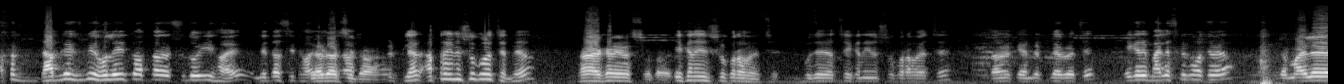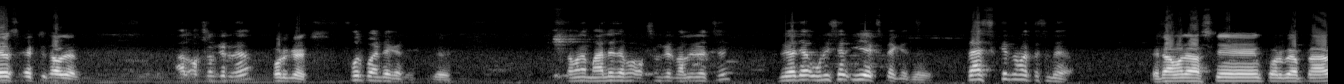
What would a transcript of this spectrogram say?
আপনার ডাব্লিউএক্সবি হলেই তো আপনার শুধু ই হয় লেদার সিট হয়। Leather seat হয়। ক্লিয়ার আপনারা ইনস্টল করেছেন ভাইয়া? হ্যাঁ এখানে ইনস্টল করা হয়েছে। এখানে ইনস্টল করা হয়েছে। বোঝা যাচ্ছে এখানে ইনস্টল করা হয়েছে। কারণ অ্যান্ড্রয়েড প্লেয়ার রয়েছে। গাড়ির মাইলেজ কীরকম আছে ভাইয়া? এটা মাইলেজ এইটটি থাউজেন্ড আর অপশন গ্রেড ভাইয়া? ফোর গ্রেড ফোর পয়েন্টের গাড়ি তার মানে মাইলেজ এবং অপশন গ্রেড ভালোই রয়েছে। দুই হাজার উনিশের ই এক্স প্যাকেজ প্রাইস কীরকম রাখতেছেন ভাইয়া? এটা আমাদের আজকে করবে আপনার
